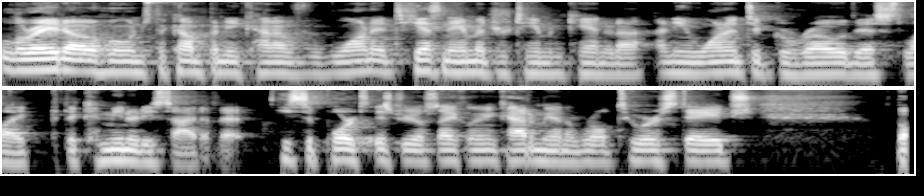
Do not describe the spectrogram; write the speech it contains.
Laredo, who owns the company, kind of wanted he has an amateur team in Canada and he wanted to grow this like the community side of it. He supports Israel Cycling Academy on the World Tour stage. But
